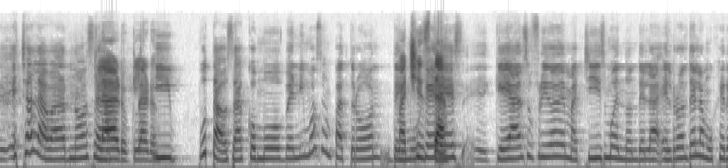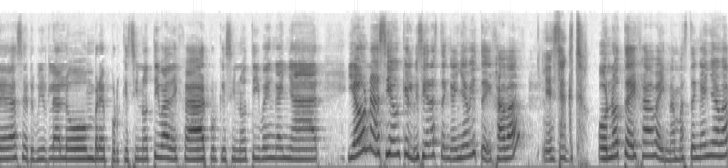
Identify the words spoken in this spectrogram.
Echa a lavar, ¿no? claro, claro. Y puta, o sea, como venimos un patrón de mujeres eh, que han sufrido de machismo, en donde la, el rol de la mujer era servirle al hombre, porque si no te iba a dejar, porque si no te iba a engañar, y aún así, aunque lo hicieras, te engañaba y te dejaba. Exacto. O no te dejaba y nada más te engañaba.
